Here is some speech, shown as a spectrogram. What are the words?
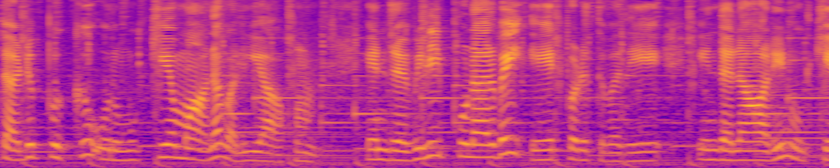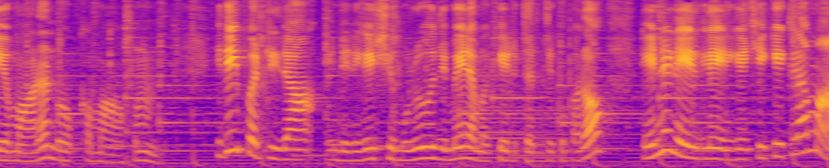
தடுப்புக்கு ஒரு முக்கியமான வழியாகும் என்ற விழிப்புணர்வை ஏற்படுத்துவதே இந்த நாளின் முக்கியமான நோக்கமாகும். இதை பற்றி தான் இந்த நிகழ்ச்சி முழுவதுமே நம்ம கேட்டு தெரிஞ்சுக்க போகிறோம் என்ன நேர்களே நிகழ்ச்சி கேட்கலாமா?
